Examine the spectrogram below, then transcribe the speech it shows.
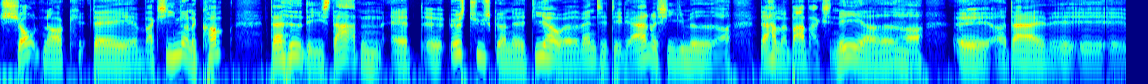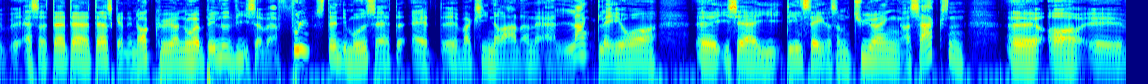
sjovt nok, da vaccinerne kom, der hed det i starten, at øh, østtyskerne, de har jo været vant til DDR-regimet, og der har man bare vaccineret, mm. og, øh, og der, øh, øh, altså, der, der, der skal det nok køre. Nu har billedet vist at være fuldstændig modsat, at øh, vaccineraterne er langt lavere, øh, især i delstater som Thüringen og Sachsen, Øh, og øh,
